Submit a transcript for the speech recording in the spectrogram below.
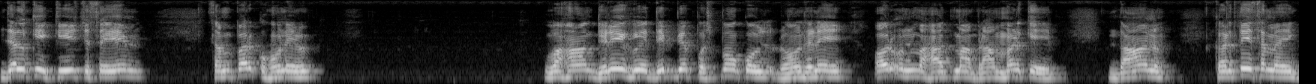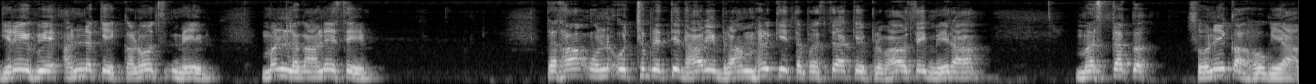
जल की कीच से संपर्क होने, वहाँ गिरे हुए दिव्य पुष्पों को रोंधने और उन महात्मा ब्राह्मण के दान करते समय गिरे हुए अन्न के कणों में मन लगाने से तथा उन उच्च वृत्तिधारी ब्राह्मण की तपस्या के प्रभाव से मेरा मस्तक सोने का हो गया।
